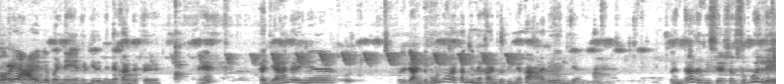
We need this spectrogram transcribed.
കുറേ ആയല്ലോ പെണ്ണേ അല്ലെങ്കിൽ നിന്നെ കണ്ടിട്ട്. ഏ? കല്യാണം കഴിഞ്ഞ് ഒരു രണ്ട് മൂന്ന് വട്ടം നിന്നെ കണ്ടു പിന്നെ കാണലേ ഇല്ല. എന്താ അത് വിശേഷം? സുഖമല്ലേ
